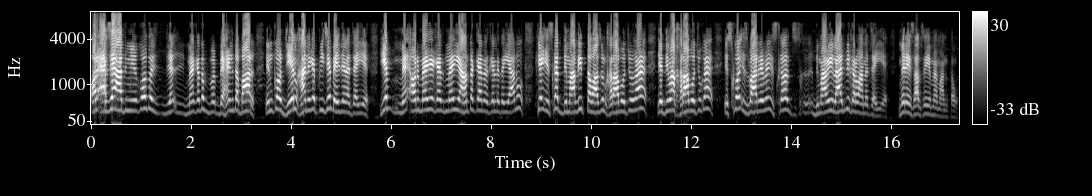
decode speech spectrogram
और ऐसे आदमियों को तो मैं कहता हूँ बहन द बार इनको जेल खाने के पीछे भेज देना चाहिए। ये मैं और मैं ये कह, मैं यहाँ तक कहने के लिए तैयार हूँ कि इसका दिमागी तवाजुन खराब हो चुका है ये दिमाग खराब हो चुका है इसको इस बारे में इसका दिमागी इलाज भी करवाना चाहिए। मेरे हिसाब से ये मैं मानता हूँ।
